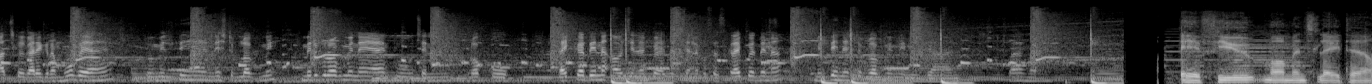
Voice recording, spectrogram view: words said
आज का कार्यक्रम हो गया है तो मिलते हैं नेक्स्ट ब्लॉग में। मेरे ब्लॉग में नए आए तो चैनल ब्लॉग को लाइक कर देना और चैनल पे आए तो चैनल को सब्सक्राइब कर देना। मिलते हैं नेक्स्ट ब्लॉग में, मेरी जान। Bye bye A few moments later.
